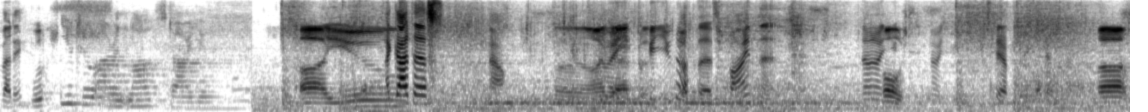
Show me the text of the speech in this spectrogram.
buddy. Whoops. You two aren't lost, are you? Uh, you. I got this. Ow. Uh, I Wait, got okay, this. you got this. Fine then. No, no, Oh. you, no, you, you stay up. You stay up. Uh,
